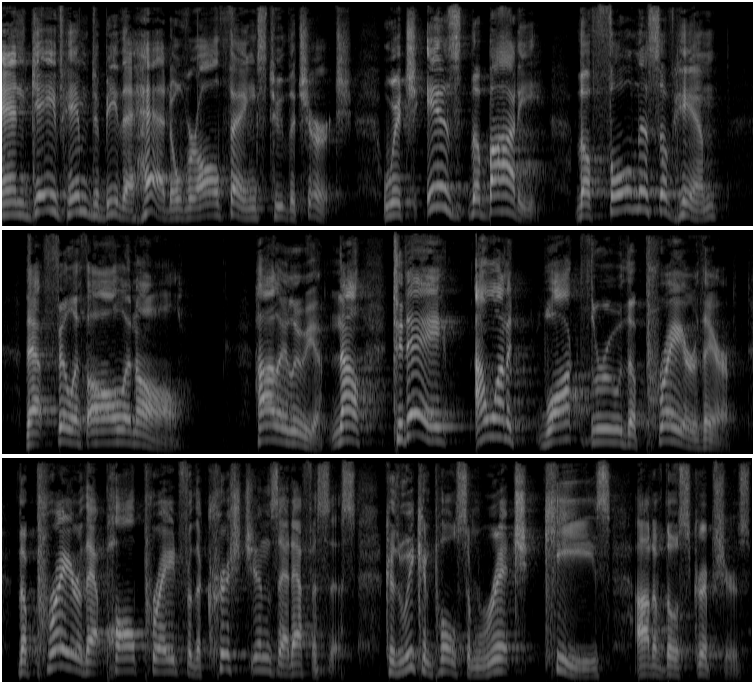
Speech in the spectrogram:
and gave him to be the head over all things to the church, which is the body, the fullness of him that filleth all in all. Hallelujah. Now, today, I want to walk through the prayer there the prayer that Paul prayed for the Christians at Ephesus, because we can pull some rich keys out of those scriptures.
